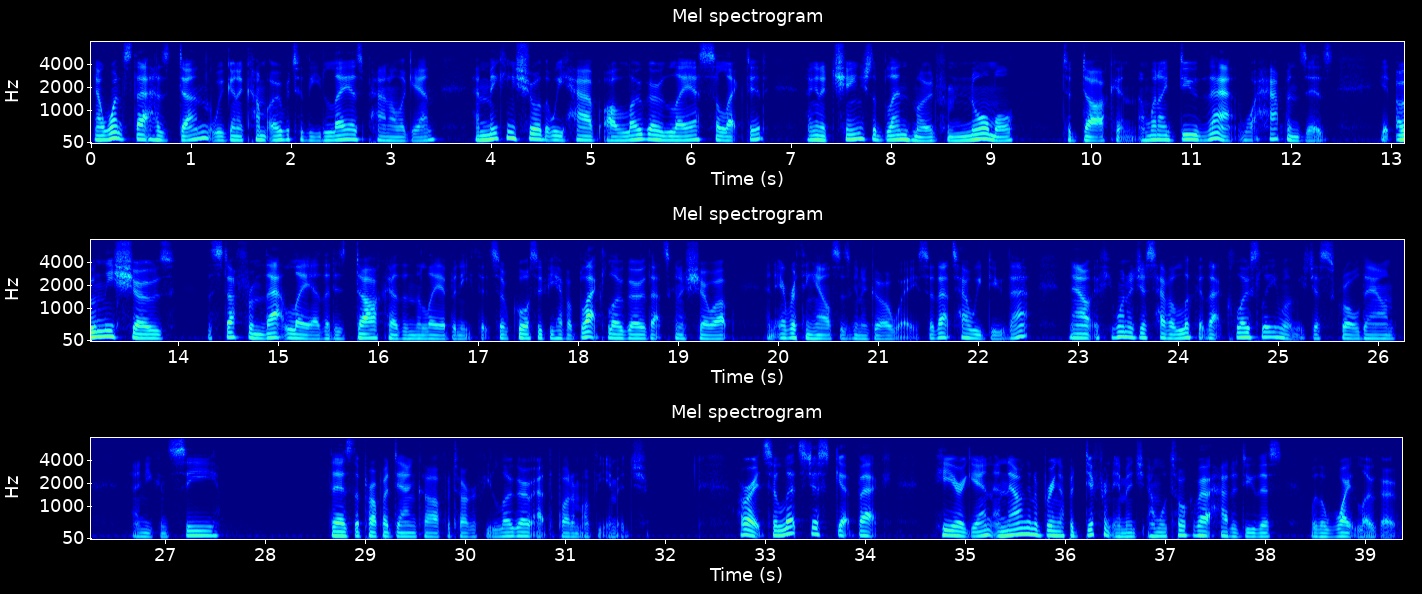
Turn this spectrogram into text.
Now once that has done we're going to come over to the layers panel again and making sure that we have our logo layer selected I'm going to change the blend mode from normal to darken. And when I do that, what happens is it only shows the stuff from that layer that is darker than the layer beneath it. So of course, if you have a black logo, that's going to show up and everything else is going to go away. So that's how we do that. Now, if you want to just have a look at that closely, well, let me just scroll down and you can see there's the proper Dan Carr photography logo at the bottom of the image. All right, so let's just get back here again. And now I'm going to bring up a different image and we'll talk about how to do this with a white logo.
